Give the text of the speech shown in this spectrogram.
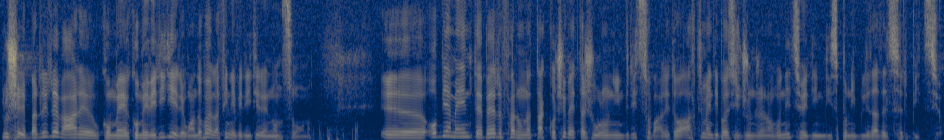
riuscirebbe a rilevare come, come, veritiere, quando poi alla fine veritiere non sono. Eh, ovviamente per fare un attacco civetta ci vuole un indirizzo valido, altrimenti poi si giunge a una condizione di indisponibilità del servizio.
